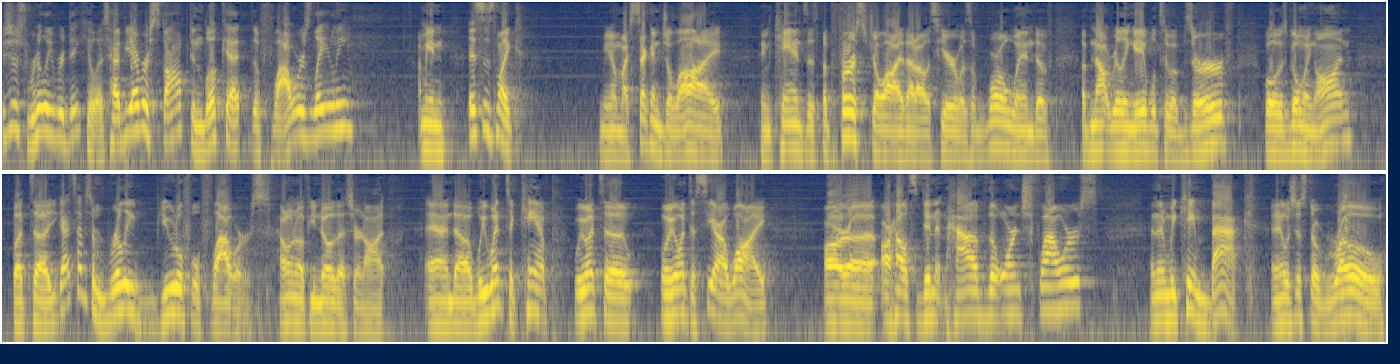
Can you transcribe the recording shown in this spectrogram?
It's just really ridiculous. Have you ever stopped and looked at the flowers lately? I mean, this is like, you know, my second July in Kansas, but the first July that I was here was a whirlwind of, of not really able to observe what was going on. But uh, you guys have some really beautiful flowers. I don't know if you know this or not. And uh, we went to camp. We went to when we went to CIY. Our uh, our house didn't have the orange flowers, and then we came back, and it was just a row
